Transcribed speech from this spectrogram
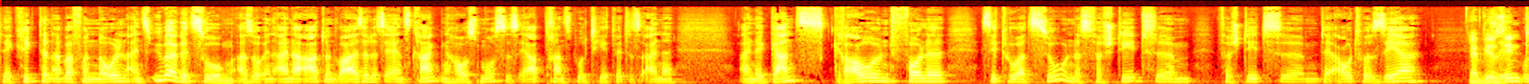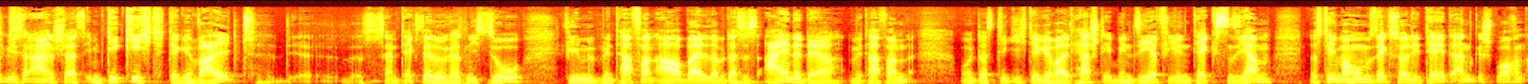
der kriegt dann aber von Nolan eins übergezogen. Also in einer Art und Weise, dass er ins Krankenhaus muss, das Erb transportiert wird, das ist eine eine ganz grauenvolle Situation. Das versteht, ähm, versteht ähm, der Autor sehr ja, wir sind, wie es an einer Stelle im Dickicht der Gewalt. Das ist ein Text, der durchaus nicht so viel mit Metaphern arbeitet, aber das ist eine der Metaphern. Und das Dickicht der Gewalt herrscht eben in sehr vielen Texten. Sie haben das Thema Homosexualität angesprochen.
